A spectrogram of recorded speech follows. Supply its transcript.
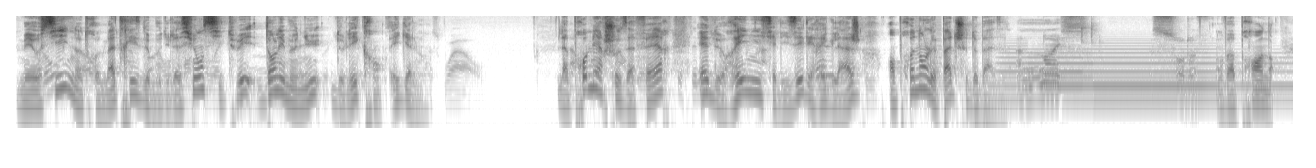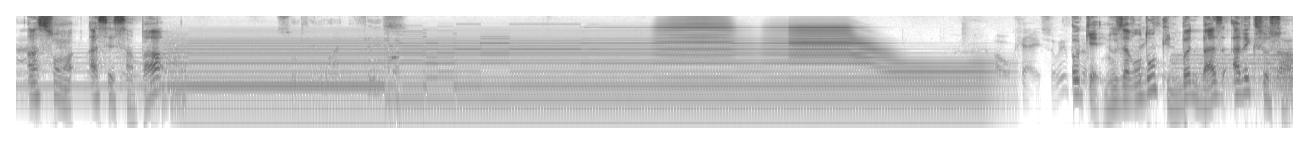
mais aussi notre matrice de modulation située dans les menus de l'écran également. La première chose à faire est de réinitialiser les réglages en prenant le patch de base. On va prendre un son assez sympa Ok, nous avons donc une bonne base avec ce son.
